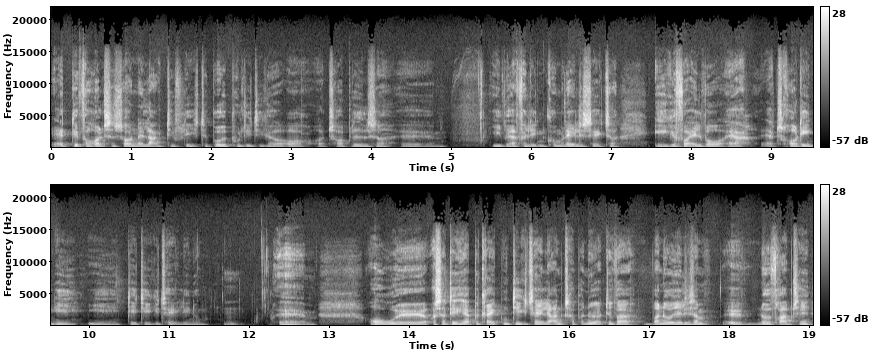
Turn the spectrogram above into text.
at det forholdt sig sådan, at langt de fleste, både politikere og, og topledelser, øh, i hvert fald i den kommunale sektor, ikke for alvor er, er trådt ind i, i det digitale endnu. Mm. Øhm, og, øh, og så det her begreb, den digitale entreprenør, det var, var noget, jeg ligesom øh, nåede frem til.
